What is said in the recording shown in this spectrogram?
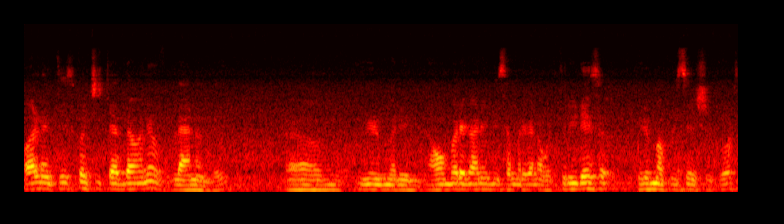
వాళ్ళని తీసుకొచ్చి చేద్దామని ఒక ప్లాన్ ఉంది. మరి నవంబర్ కానీ డిసెంబర్ కానీ ఒక three days film appreciation course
